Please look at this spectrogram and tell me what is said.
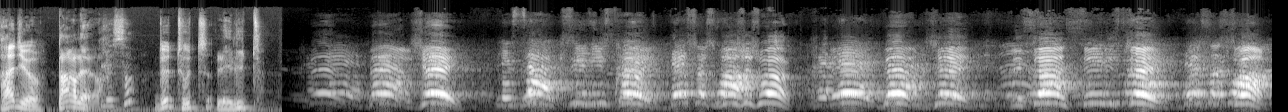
Radio. Parleur. Le son De toutes. Les luttes. Berger Les sacs sinistrés. Dès ce soir. Ce soir. Berger Les sacs sinistrés. Dès ce soir.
